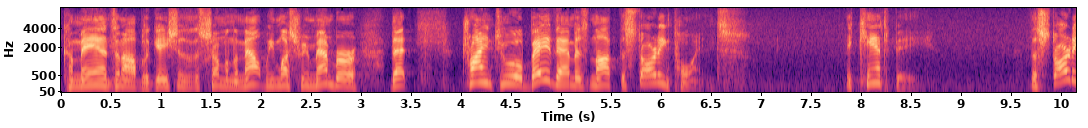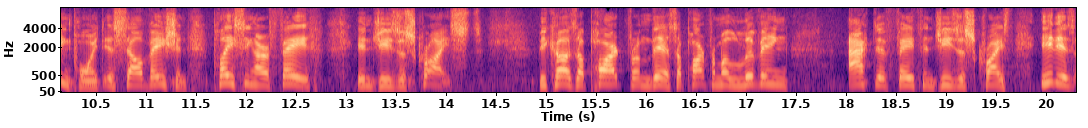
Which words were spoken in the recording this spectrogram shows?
commands and obligations of the Sermon on the Mount, we must remember that trying to obey them is not the starting point. It can't be. The starting point is salvation, placing our faith in Jesus Christ. Because apart from this, apart from a living, active faith in Jesus Christ, it is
